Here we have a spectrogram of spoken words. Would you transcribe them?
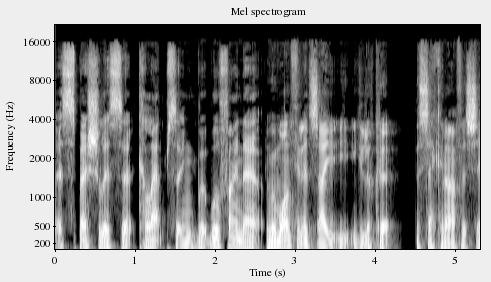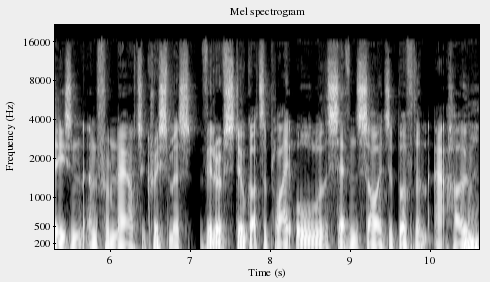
are specialists at collapsing, but we'll find out. I mean, one thing I'd say, you, you look at the second half of the season and from now to Christmas, Villa have still got to play all of the seven sides above them at home. Wow.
